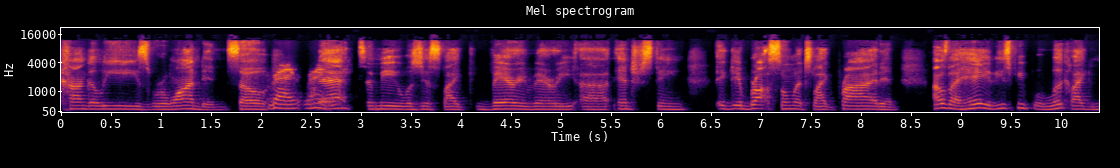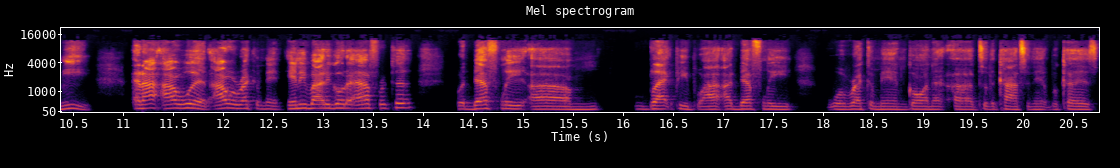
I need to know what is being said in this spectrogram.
Congolese Rwandan. So right, right. that to me was just like very very uh interesting it, it brought so much like pride and i was like hey these people look like me and i, I would i would recommend anybody go to africa but definitely um black people i, I definitely will recommend going to, uh, to the continent because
